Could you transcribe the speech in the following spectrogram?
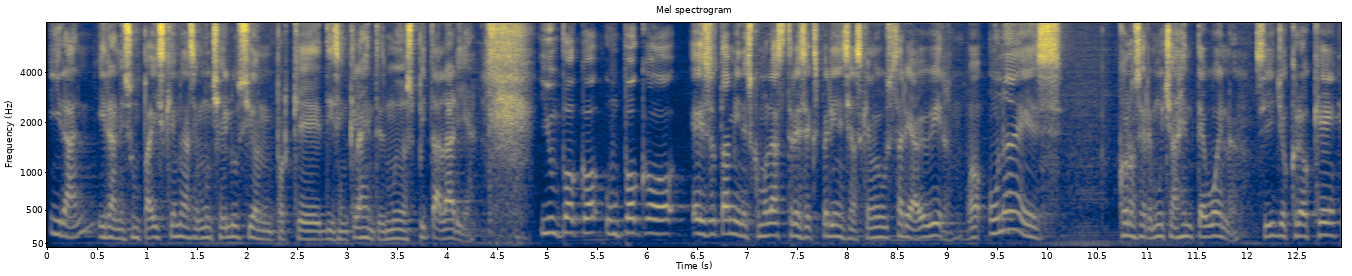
Irán. Irán es un país que me hace mucha ilusión porque dicen que la gente es muy hospitalaria. Y un poco, un poco eso también es como las tres experiencias que me gustaría vivir. Una es conocer mucha gente buena. ¿sí? Yo creo que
